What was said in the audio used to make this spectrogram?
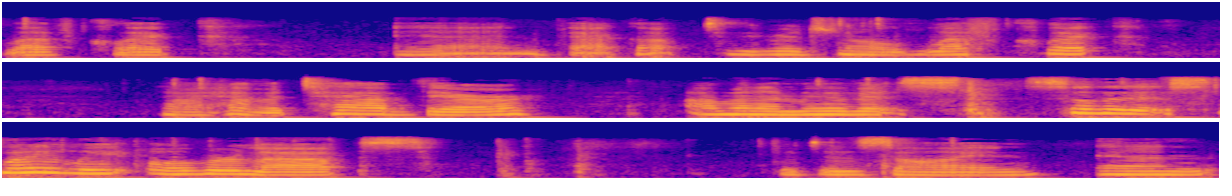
left click, and back up to the original left click. Now I have a tab there. I'm going to move it so that it slightly overlaps the design and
